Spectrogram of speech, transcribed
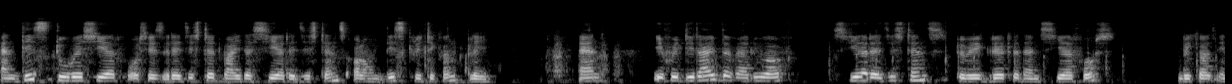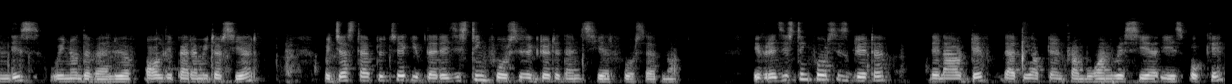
and this two-way shear force is resisted by the shear resistance along this critical plane. And if we derive the value of shear resistance to be greater than shear force, because in this we know the value of all the parameters here, we just have to check if the resisting force is greater than shear force or not. If resisting force is greater, then our depth that we obtain from one-way shear is okay.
